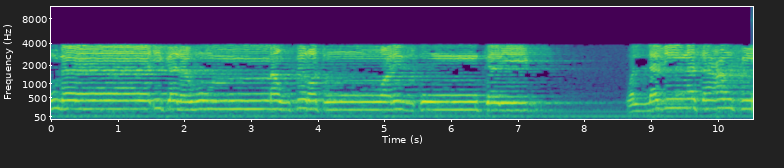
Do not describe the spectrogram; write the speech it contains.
أولئك لهم مغفرة ورزق كريم والذين سعوا في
